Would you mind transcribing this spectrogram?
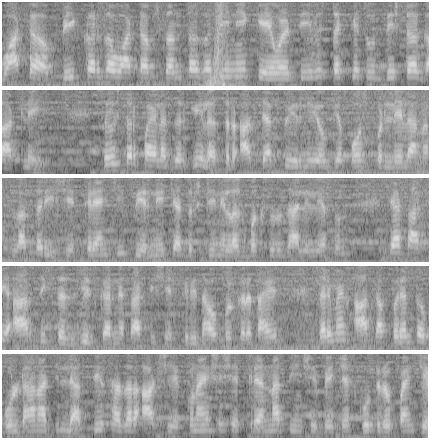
वाटप. पीक कर्ज वाटप संत गतीने केवळ तेवीस टक्केच उद्दिष्ट गाठले. सविस्तर पाहायला जर गेलं तर अद्याप पेरणी योग्य पाऊस पडलेला नसला तरी शेतकऱ्यांची पेरणीच्या दृष्टीने लगबग सुरू झालेली असून त्यासाठी आर्थिक तजवीज करण्यासाठी शेतकरी धावपळ करत आहेत. दरम्यान आतापर्यंत बुलढाणा जिल्ह्यात तीस हजार आठशे एकोणऐंशी शेतकऱ्यांना तीनशे बेचाळीस कोटी रुपयांचे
